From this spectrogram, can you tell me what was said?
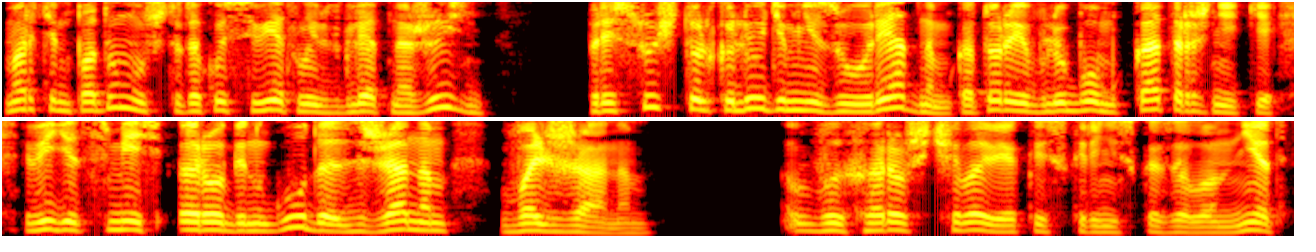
Мартин подумал, что такой светлый взгляд на жизнь присущ только людям незаурядным, которые в любом каторжнике видят смесь Робин Гуда с Жаном Вальжаном. «Вы хороший человек», — искренне сказал он. «Нет,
